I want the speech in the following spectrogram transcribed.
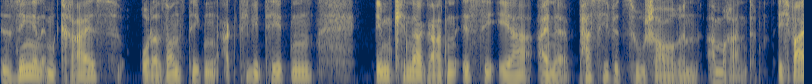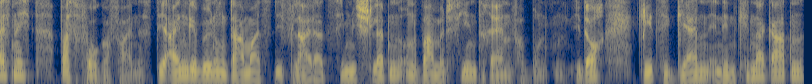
Singen im Kreis oder sonstigen Aktivitäten im Kindergarten ist sie eher eine passive Zuschauerin am Rand. Ich weiß nicht, was vorgefallen ist. Die Eingewöhnung damals lief leider ziemlich schleppend und war mit vielen Tränen verbunden. Jedoch geht sie gern in den Kindergarten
